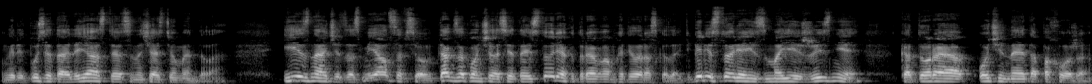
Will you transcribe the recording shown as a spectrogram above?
Он говорит, пусть эта алия остается на части у Мендела. И, значит, засмеялся, все. Так закончилась эта история, которую я вам хотел рассказать. Теперь история из моей жизни, которая очень на это похожа.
